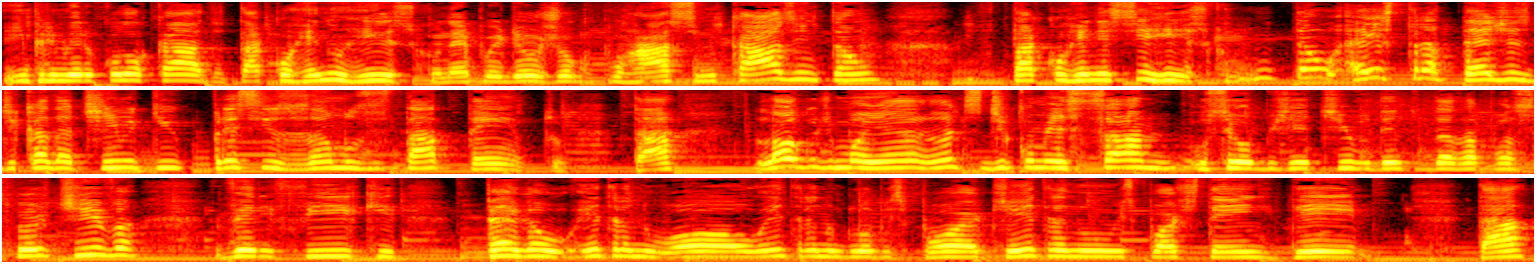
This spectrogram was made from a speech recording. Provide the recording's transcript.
em primeiro colocado, tá correndo risco, né? Perdeu o jogo pro Racing em casa, então tá correndo esse risco. Então é estratégias de cada time que precisamos estar atento, tá? Logo de manhã, antes de começar o seu objetivo dentro das apostas esportivas, verifique, pega, entra no UOL, entra no Globo Esporte, entra no Esporte TNT, tá?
